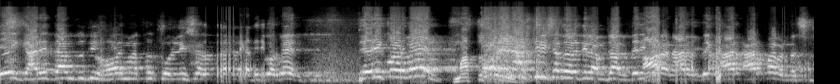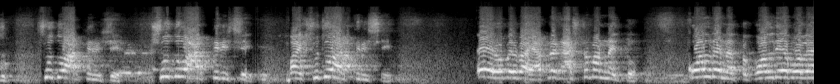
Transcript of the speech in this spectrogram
এই গাড়ির দাম যদি হয় মাত্র চল্লিশ হাজার টাকা দেরি করবেন? দেরি করবেন? মাত্র আটত্রিশ হাজারে দিলাম যান দেরি করেন আর আর আর পাবেন না শুধু। শুধু আটত্রিশে শুধু আটত্রিশে। ভাই শুধু আটত্রিশে। এই রুবেল ভাই আপনার কাস্টমার নাই তো। কল দেন না তো কল দিয়ে বলে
